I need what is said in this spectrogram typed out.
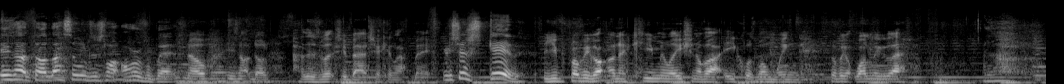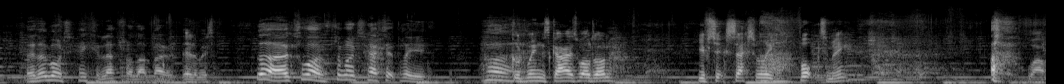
Is that done? That's all just like horrible bits. No, he's not done. There's literally bare chicken left, mate. It's just skin. You've probably got an accumulation of that equals one wing. Probably got one wing left. There's no more chicken left on that boat. There it is. No, come on, someone check it, please. Good wings, guys. Well done. You've successfully fucked me. Wow,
